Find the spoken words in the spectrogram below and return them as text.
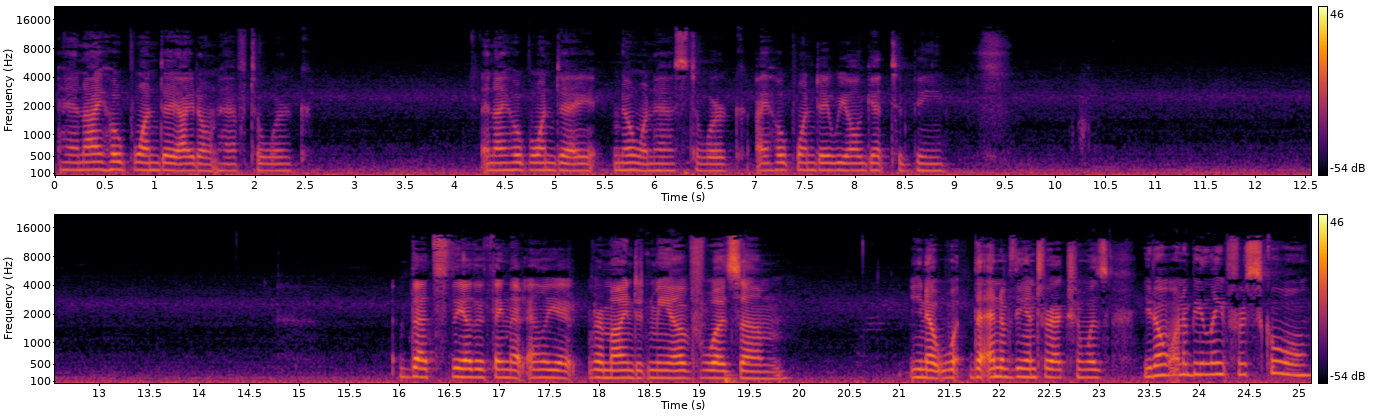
And I hope one day I don't have to work. And I hope one day no one has to work. I hope one day we all get to be. That's the other thing that Elliot reminded me of was um, you know, what the end of the interaction was, you don't want to be late for school.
